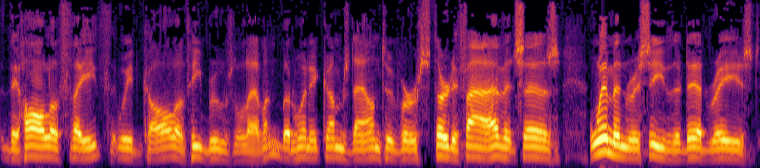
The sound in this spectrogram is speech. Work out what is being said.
the hall of faith we'd call of Hebrews 11, but when it comes down to verse 35, it says, Women received the dead raised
